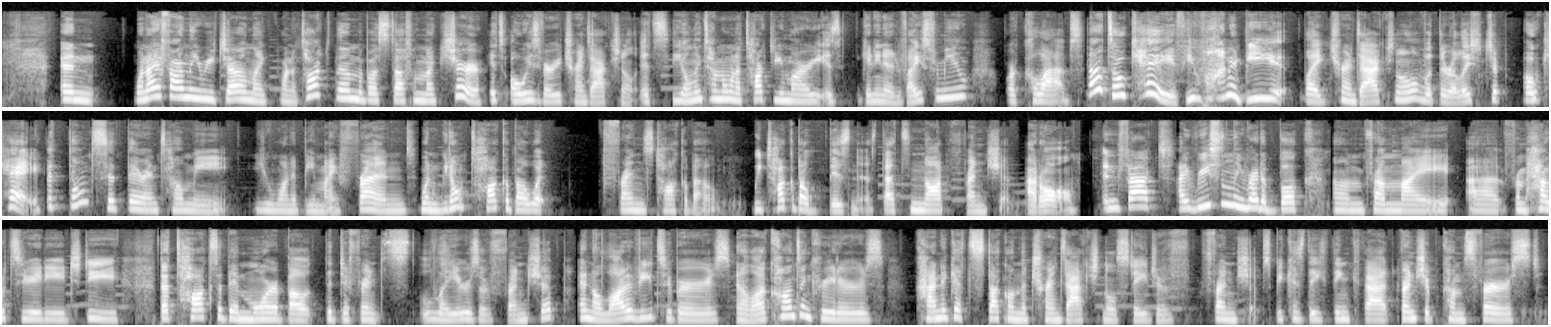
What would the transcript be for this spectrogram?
And when I finally reach out and like want to talk to them about stuff, I'm like, sure, it's always very transactional. It's the only time I want to talk to you, Mari, is getting advice from you or collabs. That's okay. If you want to be like transactional with the relationship, okay. But don't sit there and tell me you want to be my friend when we don't talk about what friends talk about. We talk about business. That's not friendship at all. In fact, I recently read a book um, from my uh, from How to ADHD that talks a bit more about the different layers of friendship. And a lot of YouTubers and a lot of content creators kind of get stuck on the transactional stage of friendships because they think that friendship comes first,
